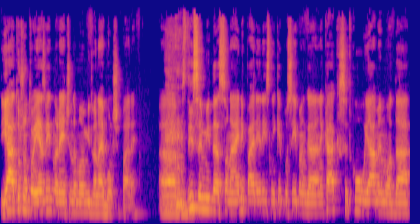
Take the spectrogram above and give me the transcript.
Ja, točno to. Jaz vedno rečem, da imamo mi dva najboljše pare. Um, zdi se mi, da so najni pari res nekaj posebnega. Nekako se tako ujamemo, da,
